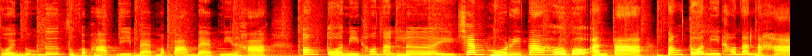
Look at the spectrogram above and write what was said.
สวยนุ่มลื่นสุขภาพดีแบบมะปางแบบนี้นะคะ ต้องตัวนี้เท่านั้นเลย แชมพูริต้าเฮอร์เบิลอันตาต้องตัวนี้เท่านั้นนะคะ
